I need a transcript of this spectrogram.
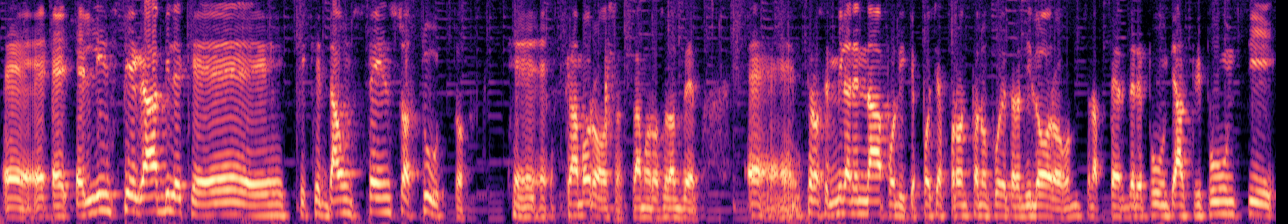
è, è- è l'inspiegabile che, che- che dà un senso a tutto, è clamoroso, clamoroso davvero. Eh, se no se Milan e Napoli che poi si affrontano pure tra di loro cominciano a perdere punti, altri punti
